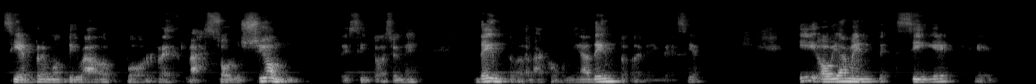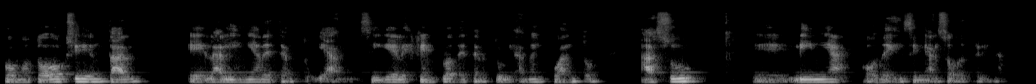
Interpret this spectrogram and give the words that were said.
siempre motivados por la solución de situaciones dentro de la comunidad, dentro de la iglesia. Y obviamente sigue, eh, como todo occidental, eh, la línea de Tertuliano, sigue el ejemplo de Tertuliano en cuanto a su eh, línea o de enseñanza doctrina.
